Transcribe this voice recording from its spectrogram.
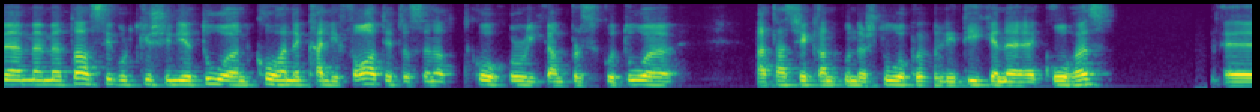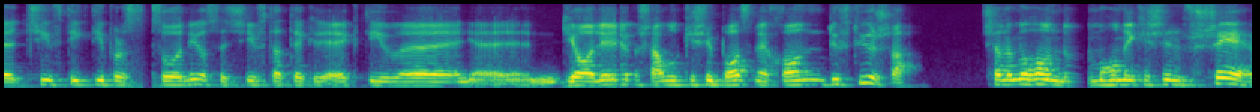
me me me ta sikur të kishin jetu në kohën e kalifatit ose në atë kohë kur i kanë persekutuar ata që kanë kundërshtuar politikën e kohës çifti i këtij personi ose çiftat e këtij djali për shembull kishin pas me kon dyfytyrësha. Çka domethënë, domethënë e kishin fsheh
